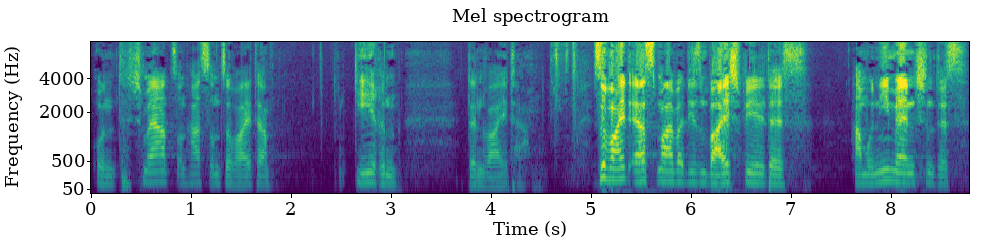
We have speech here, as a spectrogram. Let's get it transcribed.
und Schmerz und Hass und so weiter gären denn weiter. Soweit erstmal bei diesem Beispiel des Harmoniemenschen, des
